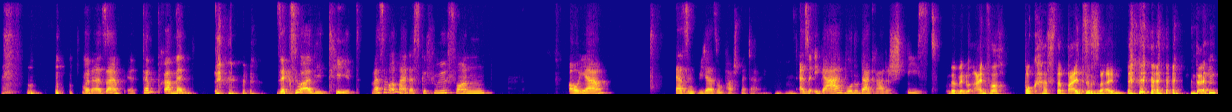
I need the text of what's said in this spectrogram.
oder sagen wir Temperament, Sexualität, was auch immer, das Gefühl von, oh ja, da sind wieder so ein paar Schmetterlinge. Mhm. Also egal, wo du da gerade stehst. Oder wenn du einfach Bock hast, dabei zu sein, dann,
